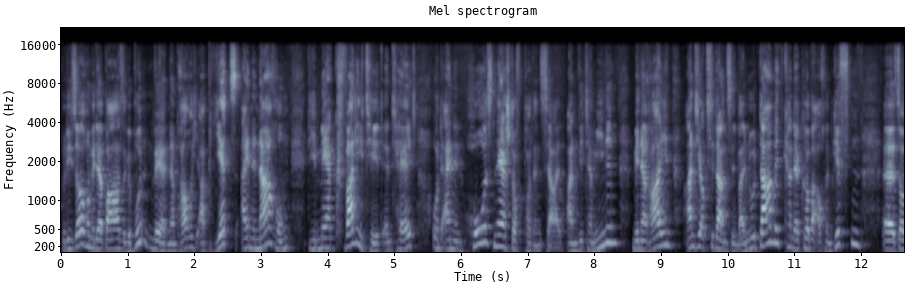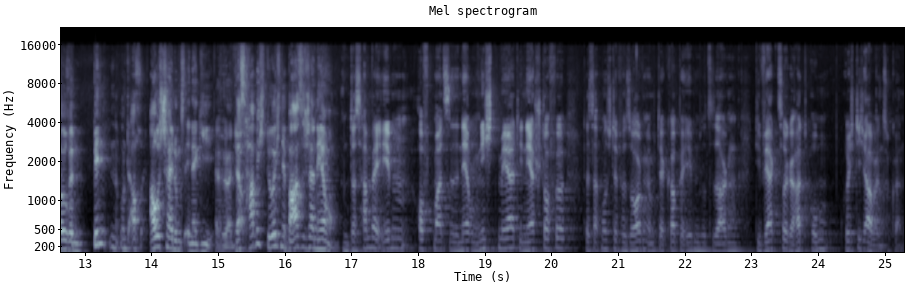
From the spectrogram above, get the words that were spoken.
und die Säure mit der Base gebunden werden, dann brauche ich ab jetzt eine Nahrung, die mehr Qualität enthält und ein hohes Nährstoffpotenzial an Vitaminen Mineralien, Antioxidantien, weil nur damit kann der Körper auch entgiften, äh, Säuren binden und auch Ausscheidungsenergie erhöhen. Das ja. habe ich durch eine basische Ernährung. Und das haben wir eben oftmals in der Ernährung nicht mehr, die Nährstoffe. Deshalb muss ich dafür sorgen, damit der Körper eben sozusagen die Werkzeuge hat, um richtig arbeiten zu können.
